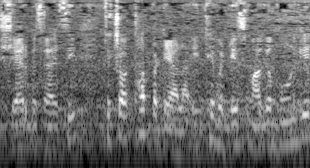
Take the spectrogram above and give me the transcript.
ਸ਼ਹਿਰ ਬਸਾਇਆ ਸੀ ਤੇ ਚੌਥਾ ਪਟਿਆਲਾ, ਇੱਥੇ ਵੱਡੇ ਸਮਾਗਮ ਹੋਣਗੇ।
